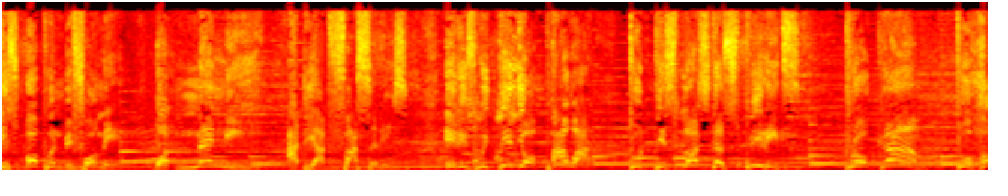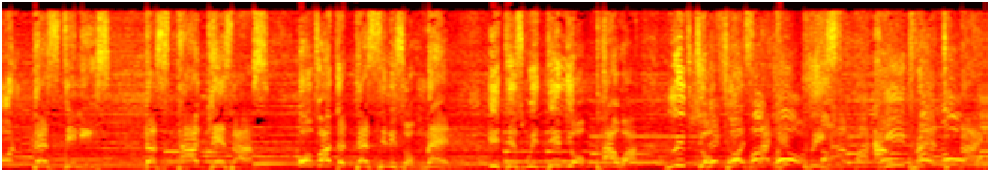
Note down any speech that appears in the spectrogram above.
is open before me but many are the adversaries. It is within your power to dislodge the spirits program to haunt destinies the stargazers over the destinies of men. It is within your power. Lift your voice like a priest and pray tonight.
